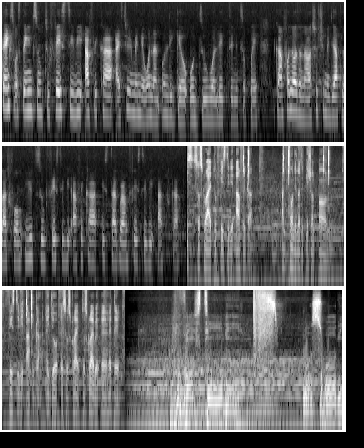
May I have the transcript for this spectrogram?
thanks for staying tuned to Face TV Africa I still remain your one and only girl Oduwole Temitope you can follow us on our social media platform YouTube Face TV Africa Instagram Face TV Africa. Please subscribe to Face TV Africa and turn the notification on. Face TV Africa, ẹ jọ̀ọ́ ẹ subscribe, subscribe ẹ hẹ́tẹ̀. Face TV. Was Swoby?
